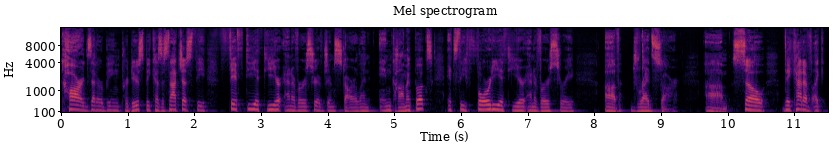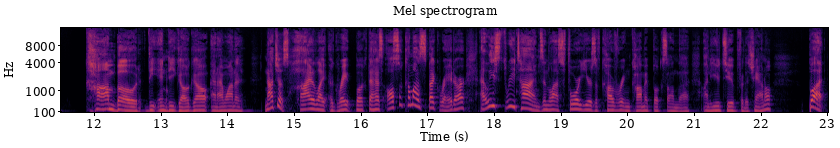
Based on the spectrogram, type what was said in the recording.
cards that are being produced because it's not just the 50th year anniversary of Jim Starlin in comic books, it's the 40th year anniversary of Dreadstar. Um, so they kind of like comboed the Indiegogo, and I want to not just highlight a great book that has also come on Spec Radar at least three times in the last four years of covering comic books on the on YouTube for the channel, but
